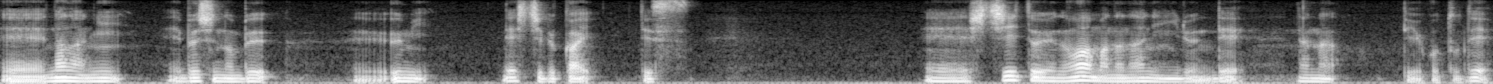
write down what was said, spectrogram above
えー7に武士の武、えー海で七部会です、えー七というのはまあ7人いるんで7っていうことで、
